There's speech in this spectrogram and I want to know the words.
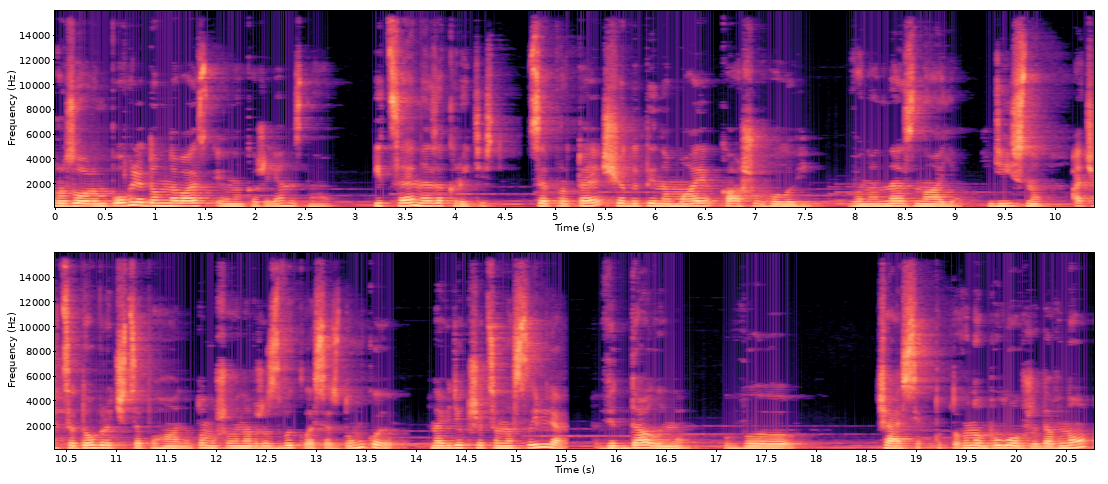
прозорим поглядом на вас, і вона каже: Я не знаю. І це не закритість. Це про те, що дитина має кашу в голові. Вона не знає дійсно, а чи це добре, чи це погано, тому що вона вже звиклася з думкою, навіть якщо це насилля віддалене в часі, тобто воно було вже давно.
